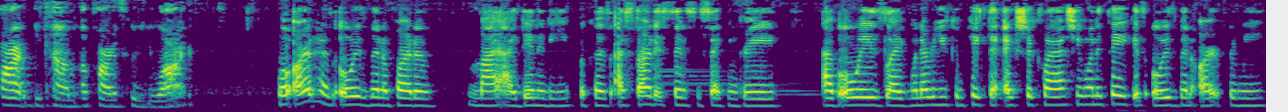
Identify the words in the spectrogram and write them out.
art become a part of who you are? Well, art has always been a part of my identity because I started since the second grade. I've always, like, whenever you can pick the extra class you want to take, it's always been art for me.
